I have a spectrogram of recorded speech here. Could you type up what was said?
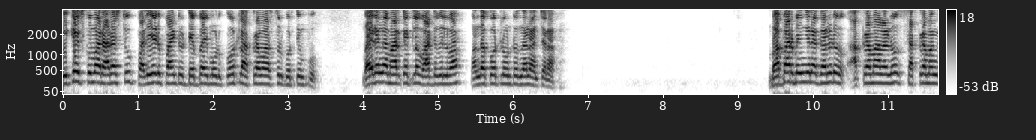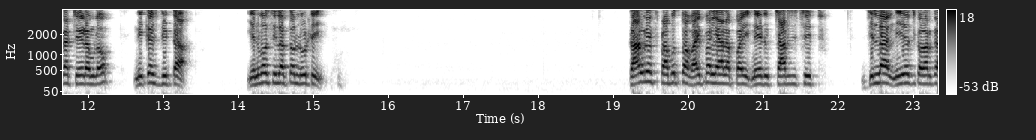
నికేష్ కుమార్ అరెస్టు పదిహేడు పాయింట్ డెబ్బై మూడు కోట్ల అక్రమాస్తులు గుర్తింపు. బహిరంగ మార్కెట్లో వాటి విలువ వంద కోట్లు ఉంటుందని అంచనా. బఫర్ మింగిన గనుడు అక్రమాలను సక్రమంగా చేయడంలో నికేష్ దిట్ట. ఎన్ఓసీలతో లూటి. కాంగ్రెస్ ప్రభుత్వ వైఫల్యాలపై నేడు ఛార్జిషీట్ జిల్లా నియోజకవర్గ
